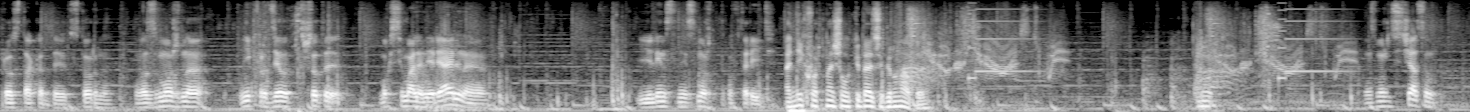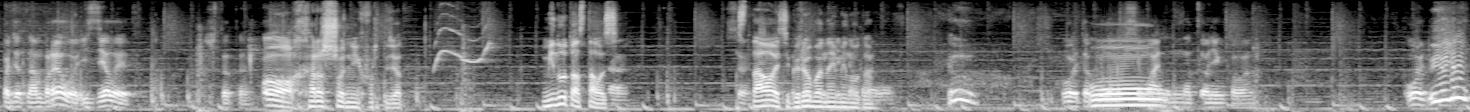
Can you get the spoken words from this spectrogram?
просто так отдает в сторону. Возможно, Ник проделает что-то максимально нереальное, и Линслей не сможет это повторить. А Никфорд начал кидать гранаты. Ну, Возможно, сейчас он пойдет на Амбреллу и сделает что-то. о, хорошо, Никфорд идет. Минута осталась. Да. Всё. Осталась гребаная минута. Амбрелла. Ой, это было максимально на тоненького. Ой!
